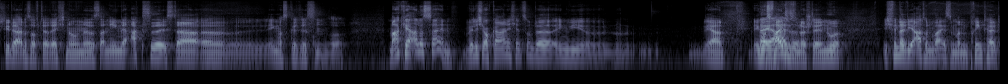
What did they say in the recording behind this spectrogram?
steht da alles auf der Rechnung, ne? Das an irgendeiner Achse ist da äh, irgendwas gerissen. So. Mag ja alles sein. Will ich auch gar nicht jetzt unter irgendwie, äh, ja, irgendwas Naja, Falsches also- unterstellen. Nur, ich finde halt die Art und Weise, man bringt halt,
